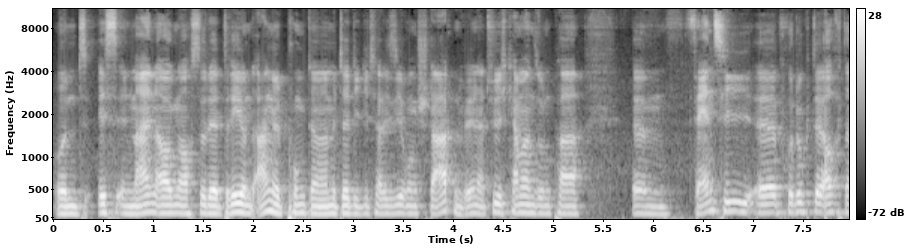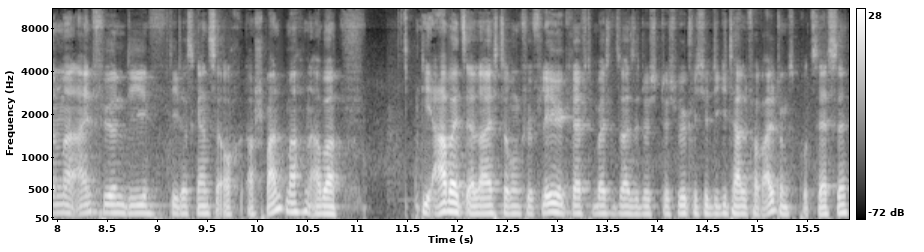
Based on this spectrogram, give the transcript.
und ist in meinen Augen auch so der Dreh- und Angelpunkt, wenn man mit der Digitalisierung starten will. Natürlich kann man so ein paar ähm, fancy äh, Produkte auch dann mal einführen, die, die das Ganze auch, auch spannend machen, aber die Arbeitserleichterung für Pflegekräfte beispielsweise durch, durch wirkliche digitale Verwaltungsprozesse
